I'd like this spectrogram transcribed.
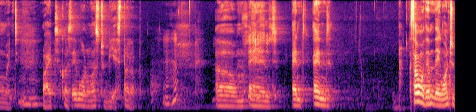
moment, Mm-hmm. right? Because everyone wants to be a startup, Mm-hmm. um, and and and some of them they want to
